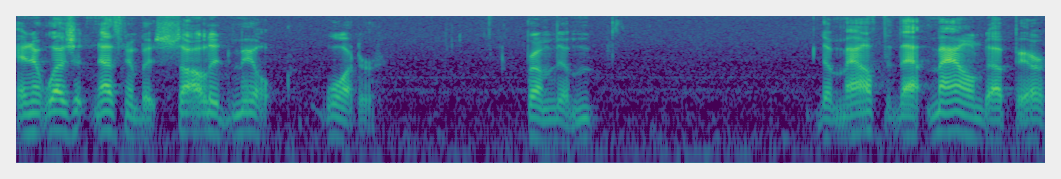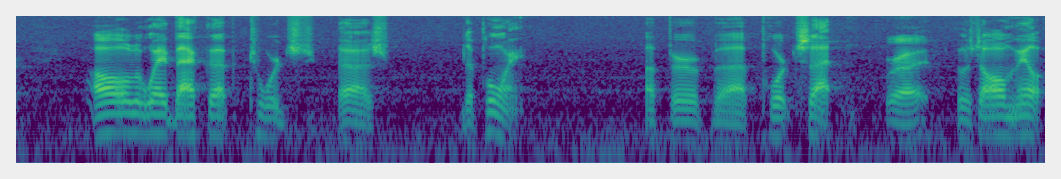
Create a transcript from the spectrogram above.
and it wasn't nothing but solid milk water from the the mouth of that mound up there, all the way back up towards uh, the point, up there uh, Port Sutton. Right. It was all milk.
